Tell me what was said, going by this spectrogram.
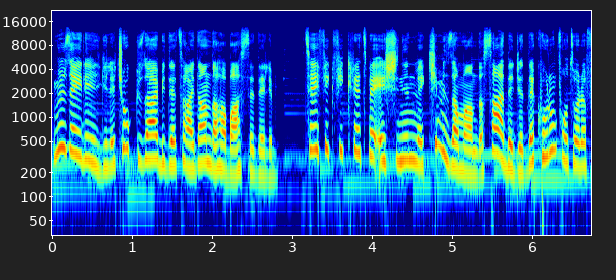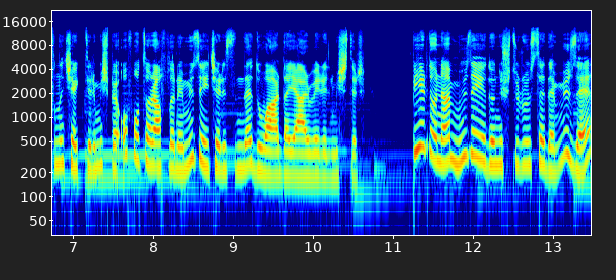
Müzeyle ilgili çok güzel bir detaydan daha bahsedelim. Tevfik Fikret ve eşinin ve kimi zaman da sadece dekorun fotoğrafını çektirmiş ve o fotoğraflara müze içerisinde duvarda yer verilmiştir. Bir dönem müzeye dönüştürülse de müze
